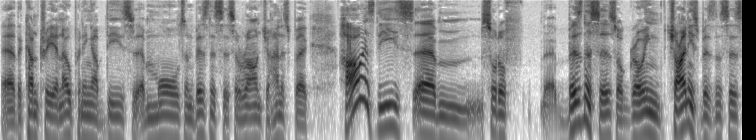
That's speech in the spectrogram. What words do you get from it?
uh, the country and opening up these uh, malls and businesses around Johannesburg. How has these um, sort of businesses or growing Chinese businesses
